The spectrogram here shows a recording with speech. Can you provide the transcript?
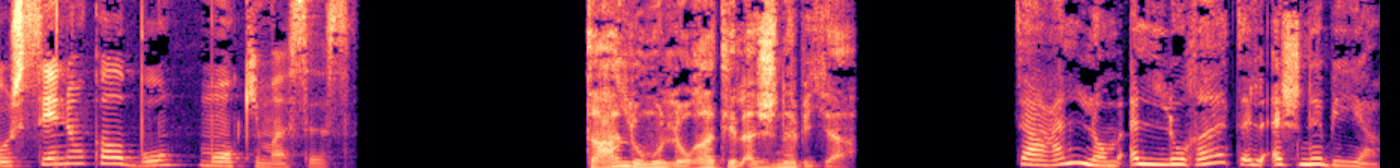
Užsienio kalbų mokymasis. تعلم اللغات الأجنبية. تعلم اللغات الأجنبية.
